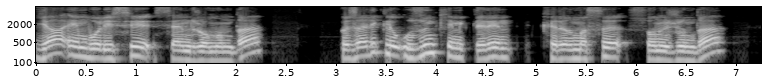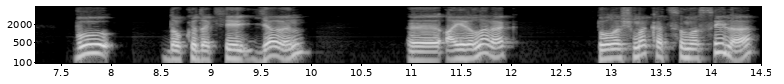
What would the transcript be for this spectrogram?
Yağ embolisi sendromunda özellikle uzun kemiklerin kırılması sonucunda bu dokudaki yağın e, ayrılarak dolaşıma katılmasıyla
